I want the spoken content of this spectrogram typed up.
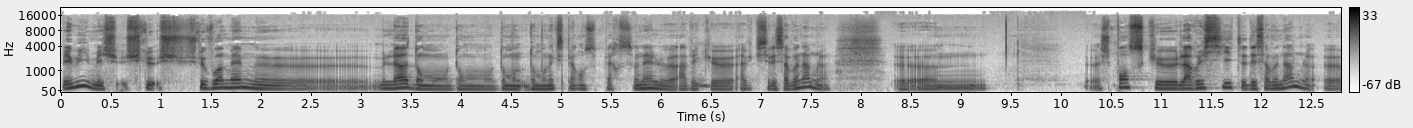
mais oui mais je, je, je le vois même là dans mon dans mon, dans mon, dans mon expérience personnelle avec mmh. avec c'est les savonnables euh, je pense que la réussite des savonnables euh,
